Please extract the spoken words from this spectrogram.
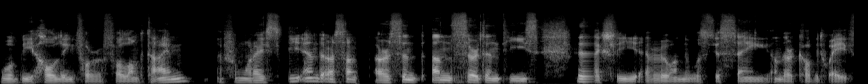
will be holding for for a long time from what I see, and there are some are some uncertainties that actually everyone was just saying under COVID wave.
